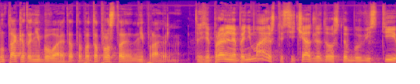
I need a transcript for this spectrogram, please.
Ну, так это не бывает, это, это просто неправильно. То есть я правильно понимаю, что сейчас для того, чтобы ввести,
